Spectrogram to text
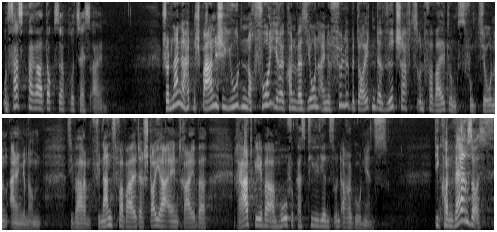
und fast paradoxer Prozess ein. Schon lange hatten spanische Juden noch vor ihrer Konversion eine Fülle bedeutender Wirtschafts- und Verwaltungsfunktionen eingenommen. Sie waren Finanzverwalter, Steuereintreiber, Ratgeber am Hofe Kastiliens und Aragoniens. Die Conversos,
